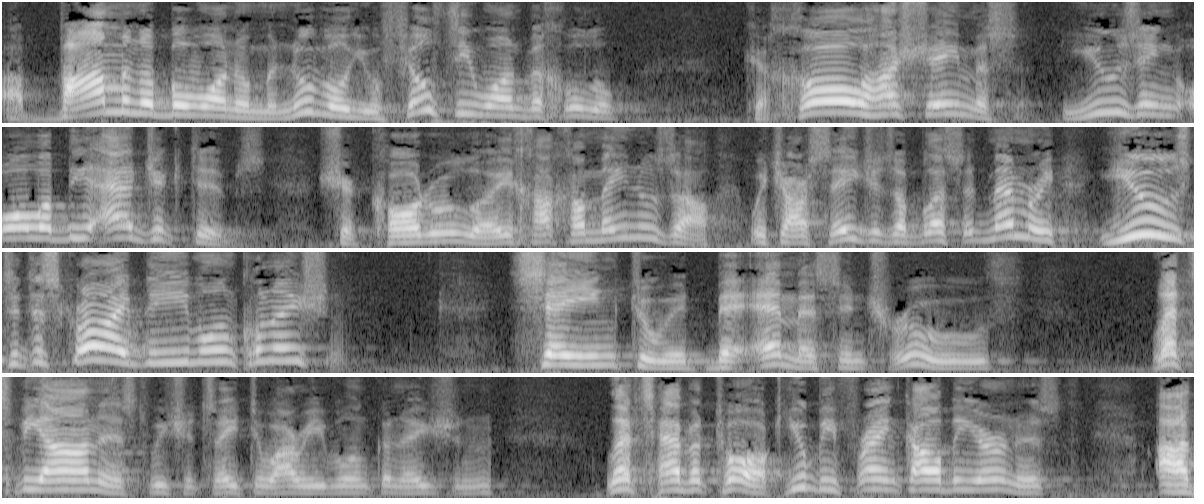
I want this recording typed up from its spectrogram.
abominable one, O Manubal, you filthy one, Bechulu. Kechol Hashemus, using all of the adjectives, Shekoru Lechamenuzal, which our sages of blessed memory used to describe the evil inclination. Saying to it, Be'emes, in truth, let's be honest, we should say to our evil inclination. Let's have a talk. You be frank, I'll be earnest. Er,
